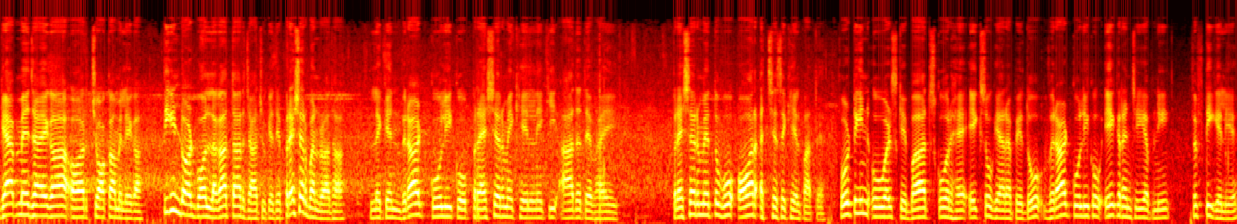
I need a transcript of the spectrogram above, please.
गैप में जाएगा और चौका मिलेगा। तीन डॉट बॉल लगातार जा चुके थे। प्रेशर बन रहा था। लेकिन विराट कोहली को प्रेशर में खेलने की आदत है भाई। प्रेशर में तो वो और अच्छे से खेल पाते हैं। 14 ओवर्स के बाद स्कोर है 111 पे दो। विराट कोहली को एक रन चाहिए अपनी 50 के लिए।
